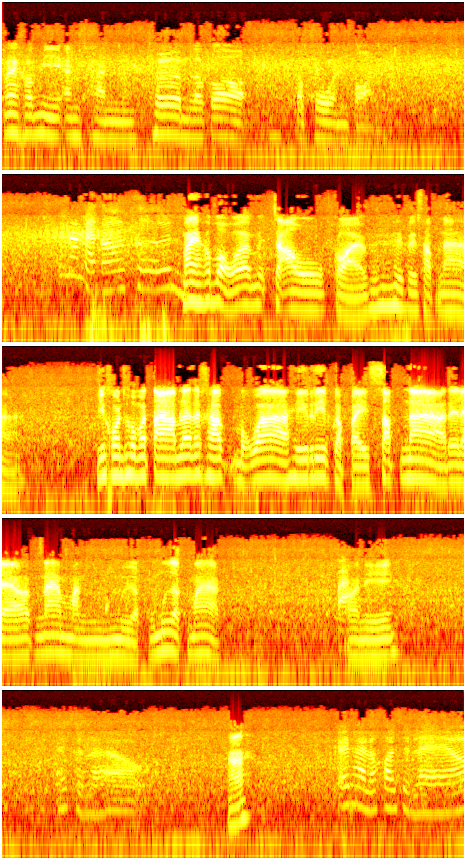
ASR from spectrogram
ไม่เขามีอัญชันเพิ่มแล้วก็ ตะโพนก่อน นั่นแหละตอนกลางคืนไม่เขาบอกว่าจะเอาก่อนเพื่อให้ไปซับหน้า มีคนโทรมาตามแล้วนะครับ บอกว่าให้รีบกลับไปซับหน้าได้แล้วครับ หน้ามันเหมือกเมือกมากไปตอนนี้ ใกล้เสร็จแล้วฮะ ใกล้ถ่ายละครเสร็จแล้ว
